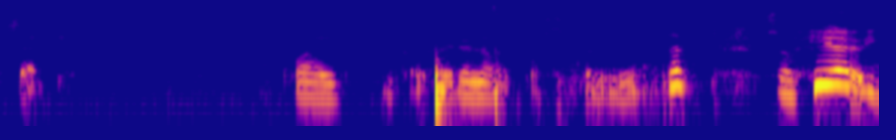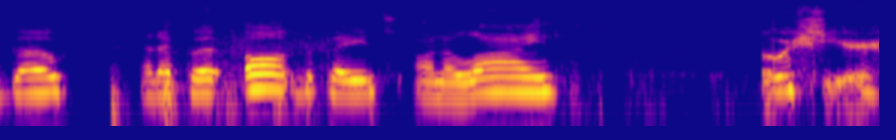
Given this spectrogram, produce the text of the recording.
set. Quite okay, I don't know what's the meaning of that. So here we go. And I put all the paints on a line over here.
